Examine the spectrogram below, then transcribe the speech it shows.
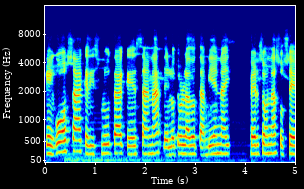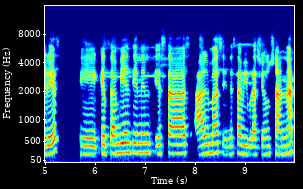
que goza, que disfruta, que es sana, del otro lado también hay personas o seres eh, que también tienen estas almas en esta vibración sana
